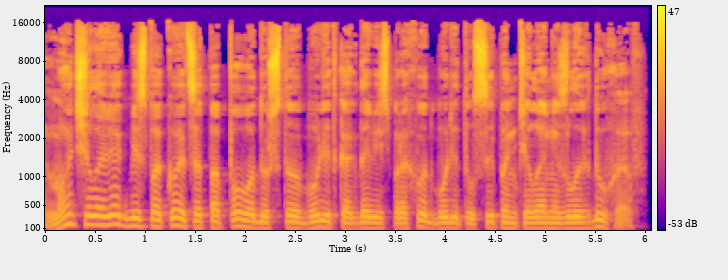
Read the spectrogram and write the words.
Мой человек беспокоится по поводу, что будет, когда весь проход будет усыпан телами злых духов.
